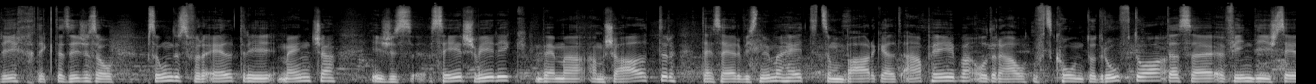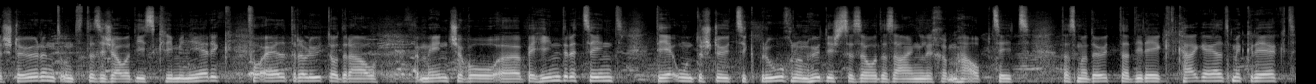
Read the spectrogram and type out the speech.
Richtig, das ist so. Besonders für ältere Menschen ist es sehr schwierig, wenn man am Schalter den Service nicht mehr hat, zum Bargeld abheben oder auch auf das Konto drauf tun. Das äh, finde ich sehr störend und das ist auch eine Diskriminierung von älteren Leuten oder auch Menschen, die äh, behindert sind, die Unterstützung brauchen. Und heute ist es so, dass eigentlich im Hauptsitz, dass man dort direkt kein Geld mehr kriegt.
